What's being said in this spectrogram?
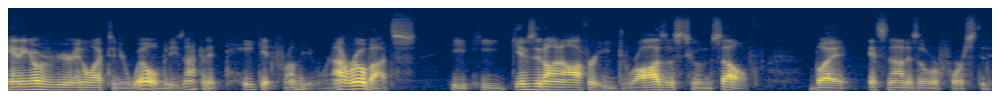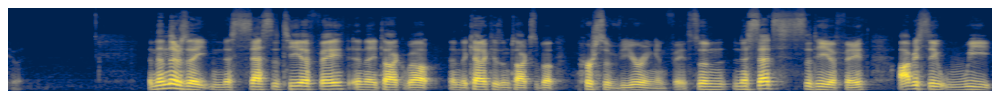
handing over your intellect and your will, but He's not going to take it from you. We're not robots. He, he gives it on offer, He draws us to Himself, but it's not as though we're forced to do it. And then there's a necessity of faith, and they talk about, and the Catechism talks about persevering in faith. So, necessity of faith, obviously, we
